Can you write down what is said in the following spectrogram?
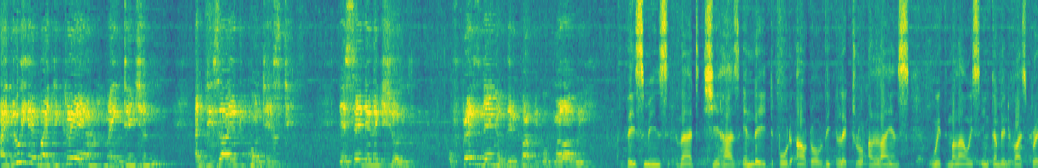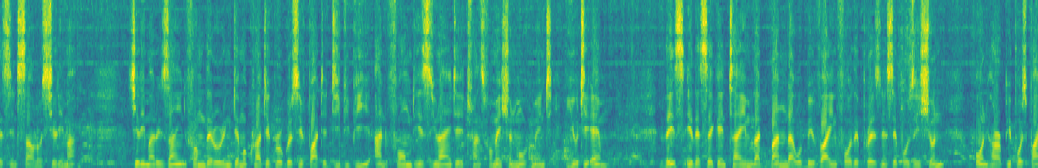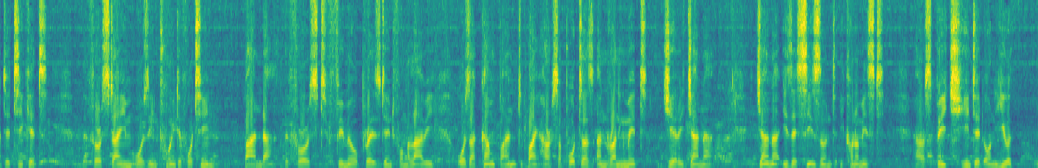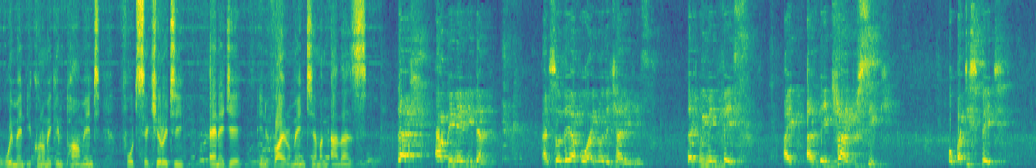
I do hereby declare my intention and desire to contest the said election of President of the Republic of Malawi. This means that she has indeed pulled out of the electoral alliance with Malawi's incumbent Vice President Saulo Chilima. Chilima resigned from the ruling Democratic Progressive Party DPP and formed his United Transformation Movement UTM. This is the second time that Banda would be vying for the presidency position on her People's Party ticket. The first time was in 2014. Banda, the first female president for Malawi, was accompanied by her supporters and running mate Jerry Jana. Jana is a seasoned economist. Her speech hinted on youth, women economic empowerment, food security, energy, environment, among others. That I've been a leader and so therefore I know the challenges that women face as they try to seek or participate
